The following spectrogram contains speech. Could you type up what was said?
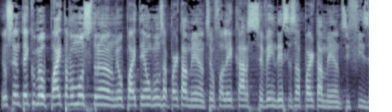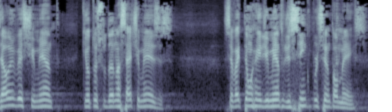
Eu sentei com meu pai, estava mostrando. Meu pai tem alguns apartamentos. Eu falei, cara, se você vender esses apartamentos e fizer o investimento que eu estou estudando há sete meses, você vai ter um rendimento de 5% ao mês.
